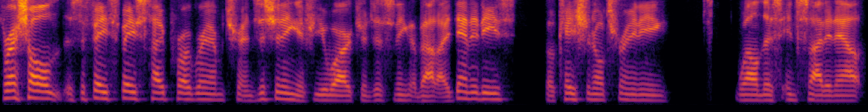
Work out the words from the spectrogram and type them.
Threshold is a faith-based type program, transitioning if you are transitioning about identities, vocational training, wellness, inside and out.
